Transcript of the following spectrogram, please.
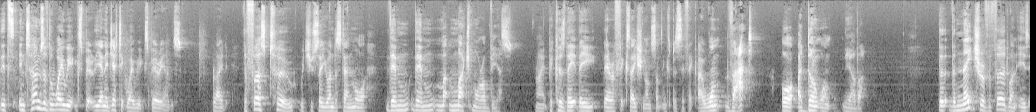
it's in terms of the way we experience, the energetic way we experience, right? The first two, which you say you understand more, they're they're m- much more obvious, right? Because they they they're a fixation on something specific. I want that, or I don't want the other. The the nature of the third one is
